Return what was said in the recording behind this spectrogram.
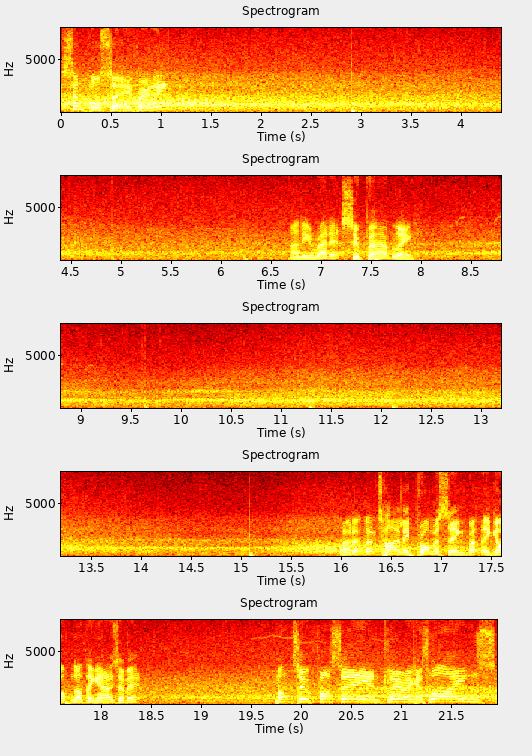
Simple save, really. And he read it superbly. Well, it looked highly promising, but they got nothing out of it. Not too fussy in clearing his lines.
